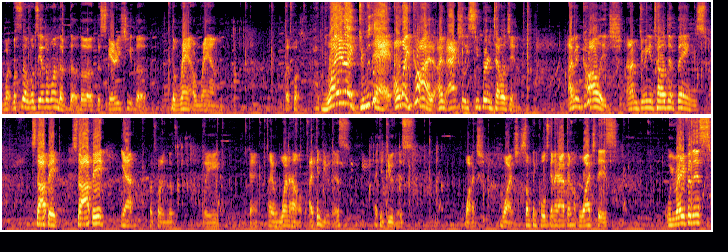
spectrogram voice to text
What, what's the What's the other one? The the the, the scary sheep. The the ram. A ram. That's what. Why did I do that? Oh my god! I'm actually super intelligent. I'm in college and I'm doing intelligent things. Stop it! Stop it! Yeah, that's what. It, that's. Wait. Okay, I have one health. I can do this. I can do this. Watch. Watch. Something cool's gonna happen. Watch this. We ready for this?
